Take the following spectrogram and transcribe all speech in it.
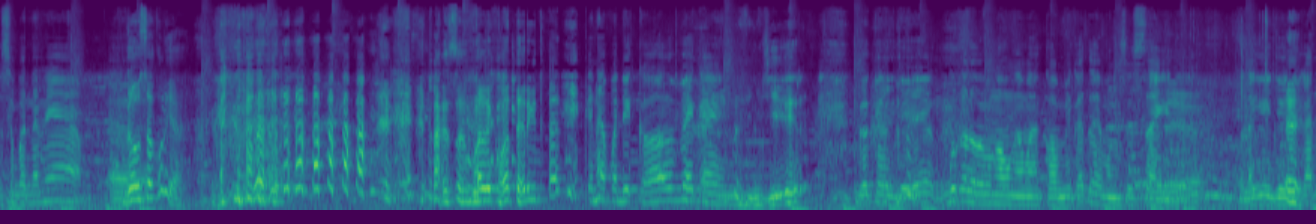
sebenarnya eh, Gak usah kuliah Langsung balik materi tadi Kenapa di callback anjir? Gue kerja, gue kalau ngomong sama komika tuh emang susah gitu. Iya. Apalagi Juju Eh, kan,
